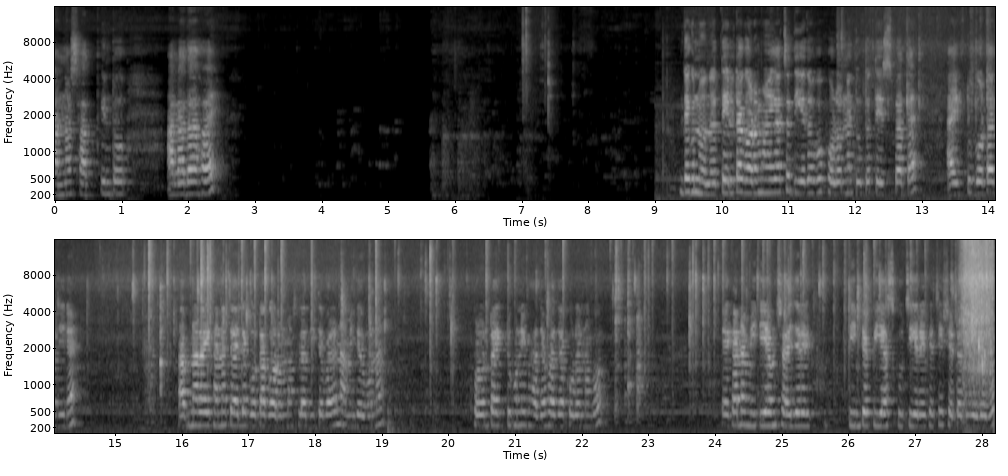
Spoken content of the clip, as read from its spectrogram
রান্নার স্বাদ কিন্তু আলাদা হয়। দেখুন বন্ধু তেলটা গরম হয়ে গেছে, দিয়ে দেবো ফোড়নে দুটো তেজপাতা আর একটু গোটা জিরে। আপনারা এখানে চাইলে গোটা গরম মশলা দিতে পারেন, আমি দেবো না। ফোড়নটা একটুখানি ভাজা ভাজা করে নেব। এখানে মিডিয়াম সাইজের তিনটে পেঁয়াজ কুচিয়ে রেখেছি, সেটা দিয়ে দেবো।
